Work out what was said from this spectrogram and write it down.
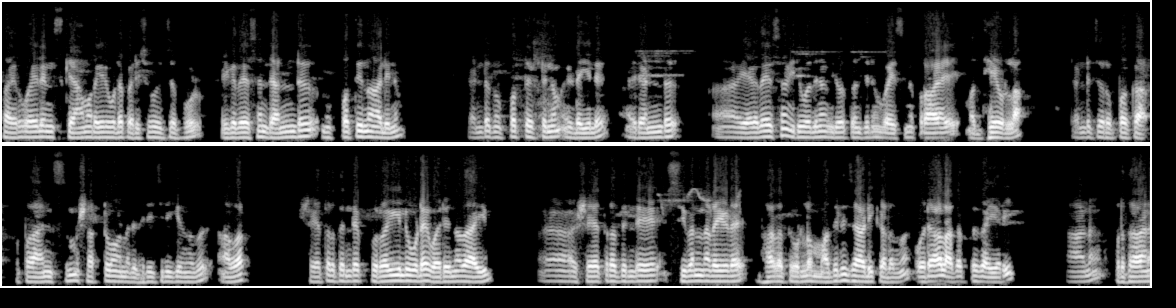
സർവൈലൻസ് ക്യാമറയിലൂടെ പരിശോധിച്ചപ്പോൾ ഏകദേശം രണ്ട് മുപ്പത്തിനാലിനും രണ്ട് മുപ്പത്തെട്ടിനും ഇടയിൽ രണ്ട് ഏകദേശം ഇരുപതിനും ഇരുപത്തഞ്ചിനും വയസ്സിന് പ്രായ മധ്യയുള്ള രണ്ട് ചെറുപ്പക്കാർ പാൻസും ഷർട്ടുമാണ് ധരിച്ചിരിക്കുന്നത്. അവർ ക്ഷേത്രത്തിന്റെ പിറകിലൂടെ വരുന്നതായും ക്ഷേത്രത്തിന്റെ ശിവൻ നടയുടെ ഭാഗത്തുള്ള മതിൽ ചാടിക്കടന്ന് ഒരാൾ അകത്ത് കയറി ആണ് പ്രധാന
